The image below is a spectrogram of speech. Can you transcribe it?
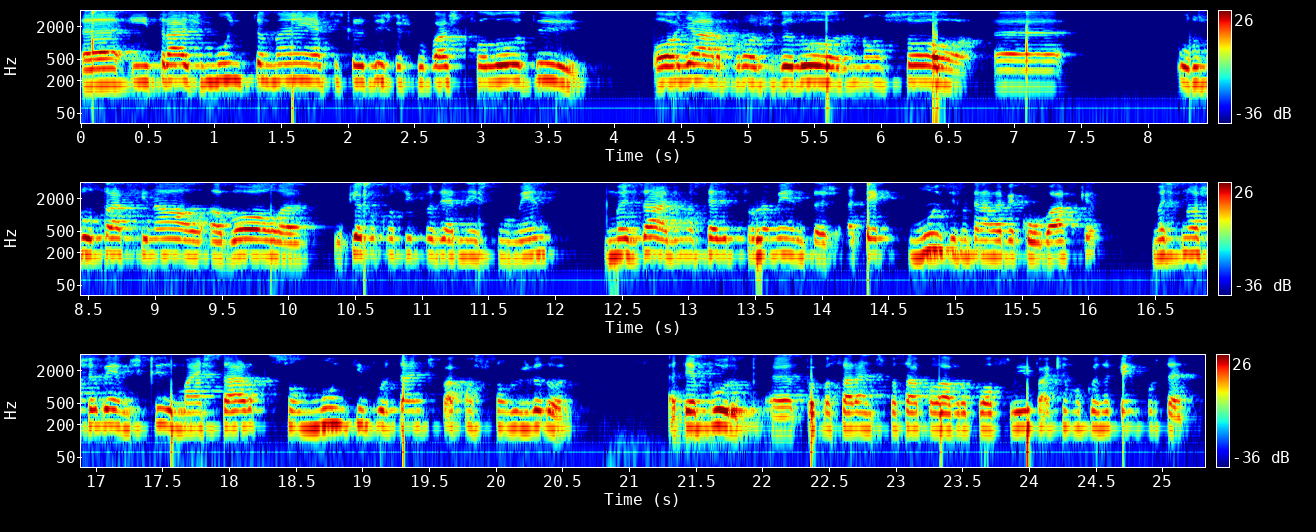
uh, e traz muito também estas características que o Vasco falou de olhar para o jogador não só uh, o resultado final, a bola, o que é que eu consigo fazer neste momento, mas dá-lhe uma série de ferramentas, até que muitas não têm nada a ver com o basquete, mas que nós sabemos que mais tarde são muito importantes para a construção do jogador. Até porque, uh, para passar antes passar a palavra para o Felipe, há aqui uma coisa que é importante.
